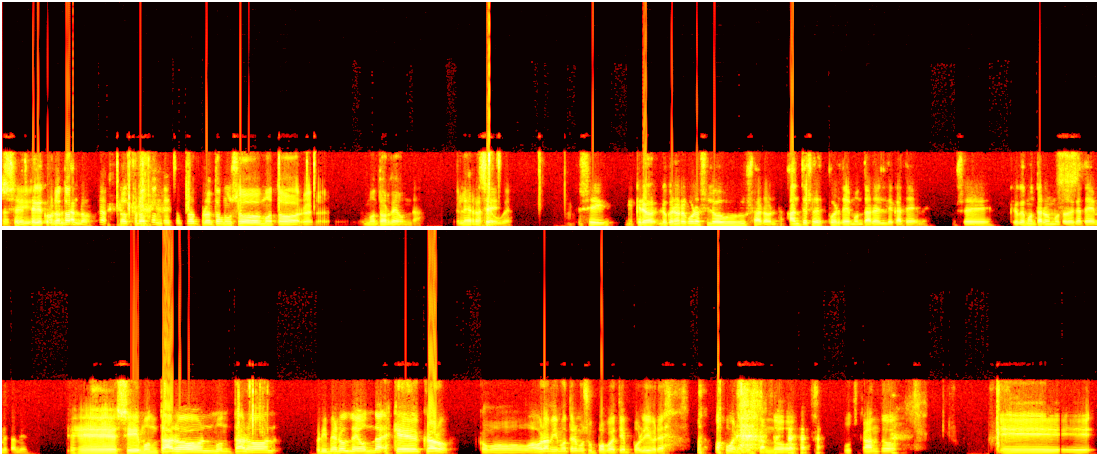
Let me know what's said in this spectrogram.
No sé, hay que consultarlo. Proton, Pro- Proton, de hecho, Pro- Proton usó motor, motor de Honda, el RCV. Sí, creo, lo que no recuerdo es si lo usaron antes o después de montar el de KTM. No sé, creo que montaron un motor de KTM también. Eh, sí, montaron, montaron primero el de Honda. Es que, claro, como ahora mismo tenemos un poco de tiempo libre, bueno, buscando, buscando. eh,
